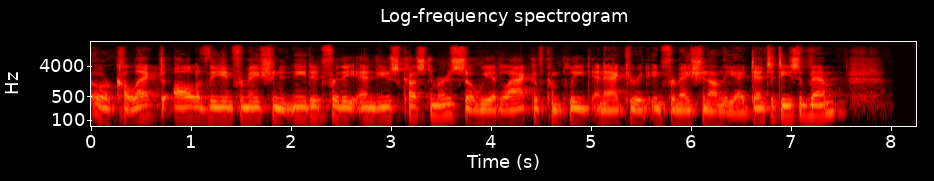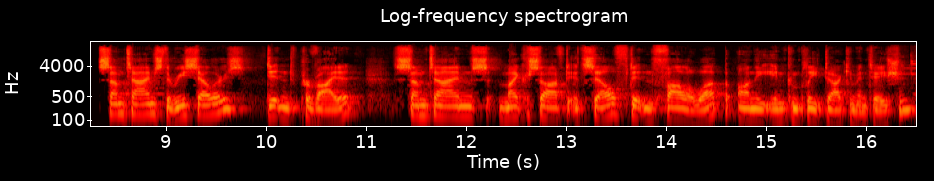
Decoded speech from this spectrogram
or collect all of the information it needed for the end use customers. So we had lack of complete and accurate information on the identities of them. Sometimes the resellers didn't provide it. Sometimes Microsoft itself didn't follow up on the incomplete documentation.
